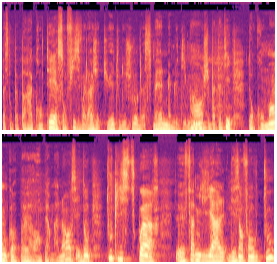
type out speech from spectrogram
Parce qu'on ne peut pas raconter à son fils, voilà, j'ai tué tous les jours de la semaine, même le dimanche, mmh. patati. Donc on manque en, en permanence. Et donc toute l'histoire euh, familiale des enfants Hutus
